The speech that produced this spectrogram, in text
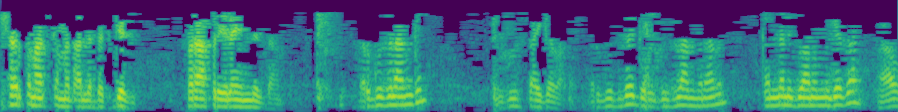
ሸርጥ ማስቀመጥ አለበት ገዢ። ፍራፍሬ ላይ እንደዛ ነው። እርጉዝ ላም ግን እርጉዝ ውስጥ አይገባም እርጉዝ በግ እርጉዝ ላም ምናምን ከነ ልጇ ነው የሚገዛ? አዎ።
